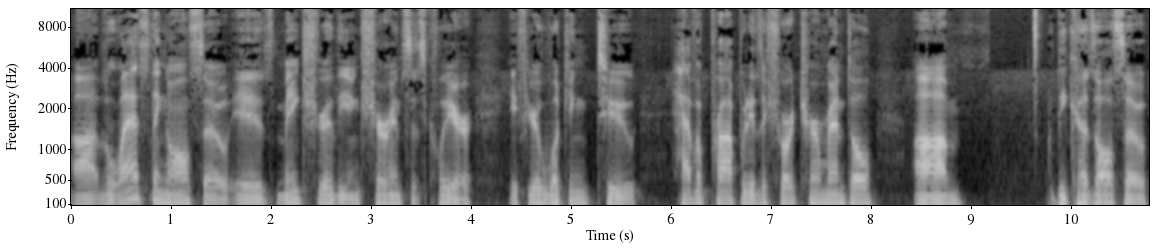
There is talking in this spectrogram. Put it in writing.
Uh, the last thing also is make sure the insurance is clear. If you're looking to have a property as a short term rental, um, because also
